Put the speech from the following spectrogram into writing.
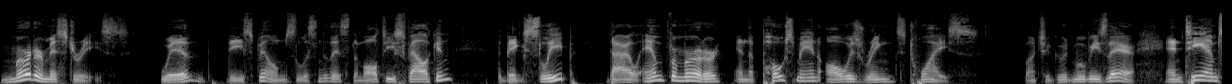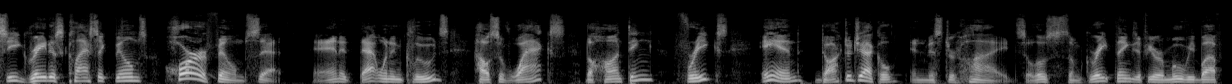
Murder Mysteries with these films. Listen to this The Maltese Falcon, The Big Sleep, Dial M for Murder, and The Postman Always Rings Twice. Bunch of good movies there. And TMC Greatest Classic Films horror film set. And it, that one includes House of Wax, The Haunting, Freaks, and Dr. Jekyll and Mr. Hyde. So those are some great things if you're a movie buff.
